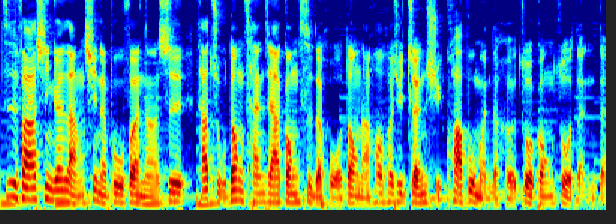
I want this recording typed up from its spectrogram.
自发性跟狼性的部分呢，是他主动参加公司的活动，然后会去争取跨部门的合作工作等等。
